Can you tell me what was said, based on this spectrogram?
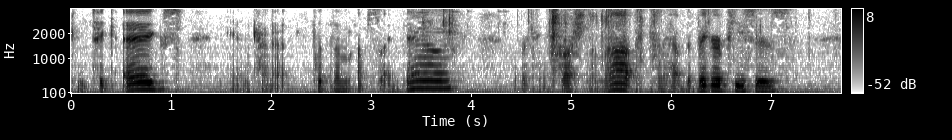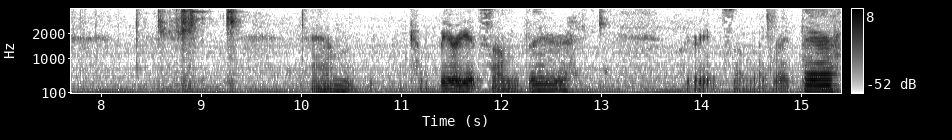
can take eggs and kind of put them upside down, or I can crush them up, kind of have the bigger pieces, and kind of bury it some there, bury it some like right there.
